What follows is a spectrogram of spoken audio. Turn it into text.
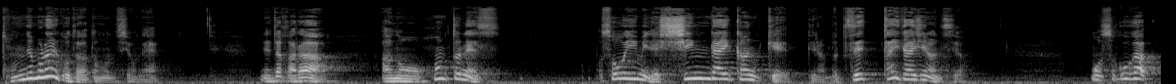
とんでもないことだと思うんですよね。でだから、あの、本当ね、そういう意味で信頼関係っていうのは絶対大事なんですよ。もうそこが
